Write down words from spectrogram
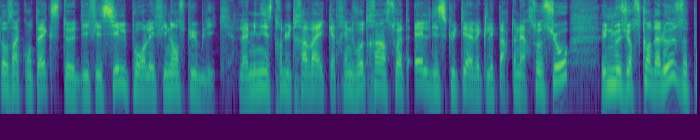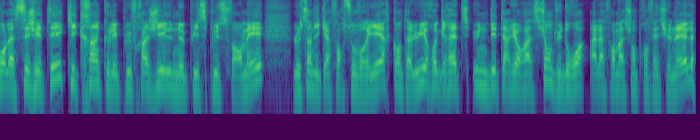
dans un contexte difficile pour les finances publiques. La ministre du Travail Catherine Vautrin souhaite, elle, discuter avec les partenaires sociaux. Une mesure scandaleuse pour la CGT qui craint que les plus fragiles ne puissent plus se former. Le syndicat Force ouvrière, quant à lui, regrette une détérioration du droit à la formation professionnelle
